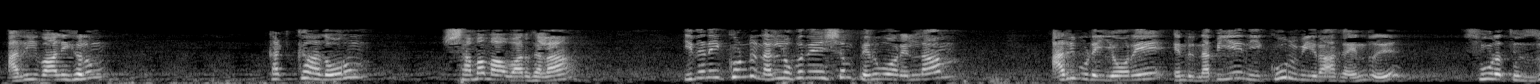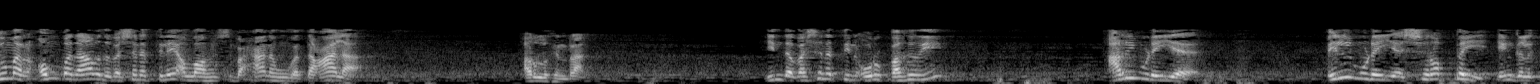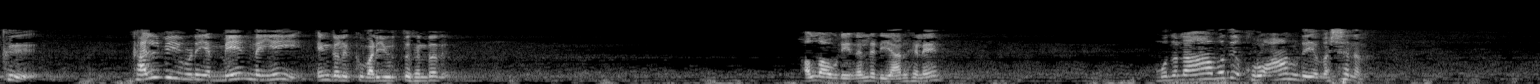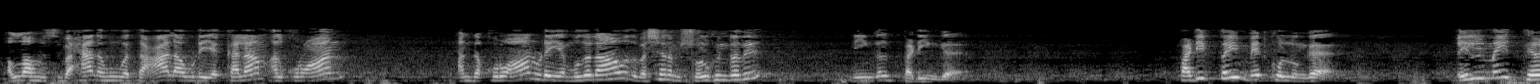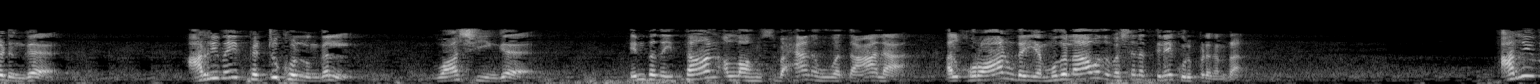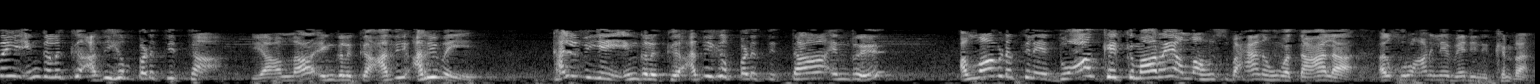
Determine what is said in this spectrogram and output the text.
அறிவாளிகளும் கற்காதோரும் சமமாவார்களா? இதனை கொண்டு நல்லுபதேசம் பெறுவோர் எல்லாம் அறிவுடையோரே என்று நபியே நீ கூறுவீராக என்று சூரத்து ஜுமர் ஒன்பதாவது வசனத்திலே அல்லாஹு சுபஹான அருள்கின்றான். இந்த வசனத்தின் ஒரு பகுதி அறிவுடைய இல்முடைய சிறப்பை எங்களுக்கு கல்வியுடைய மேன்மையை எங்களுக்கு வலியுறுத்துகின்றது. அல்லாவுடைய நல்லடியார்களே முதலாவது குரானுடைய வசனம். அல்லாஹு சுபஹானுடைய கலாம் அல் குரான் அந்த குரானுடைய முதலாவது வசனம் சொல்கின்றது நீங்கள் படிங்க. படிப்பை மேற்கொள்ளுங்க. தேடுங்க. அறிவை பெற்றுக் கொள்ளுங்கள் வாசியுங்க என்பதைத்தான் அல்லாஹு சுபஹானஹு அல் குரானுடைய முதலாவது வசனத்திலே குறிப்பிடுகின்றார் அறிவை எங்களுக்கு அதிகப்படுத்தித்தான் யா அல்லாஹ் எங்களுக்கு அதி அறிவை கல்வியை எங்களுக்கு அதிகப்படுத்தித்தா என்று அல்லாவிடத்திலே துவா கேட்குமாறே அல்லாஹு சுபஹானஹு அல் குர்ஆனிலே வேண்டி நிற்கின்றான்.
